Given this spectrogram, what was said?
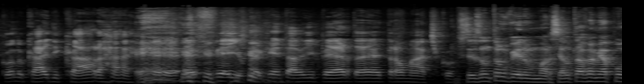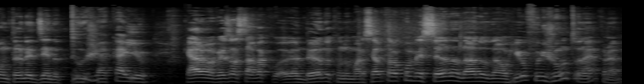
Quando cai de cara é, é feio, pra quem tá ali perto é traumático. Vocês não estão vendo, o Marcelo tava me apontando e dizendo, tu já caiu. Cara, uma vez nós tava andando, quando o Marcelo tava começando a andar no downhill, eu fui junto, né, pra,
